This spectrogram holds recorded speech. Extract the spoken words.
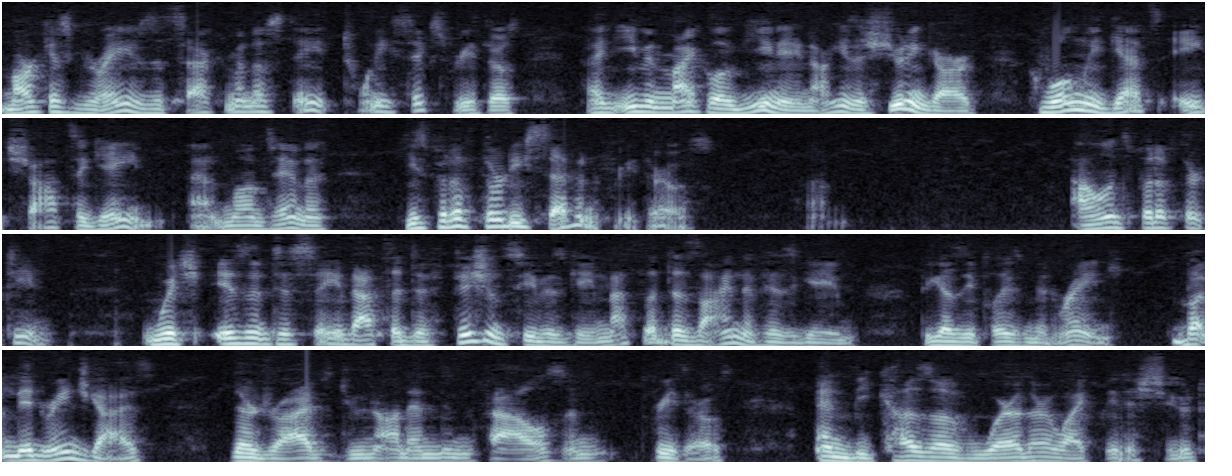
Marcus Graves at Sacramento State, 26 free throws. And even Michael Oguine, now he's a shooting guard who only gets eight shots a game at Montana. He's put up 37 free throws. Um, Allen's put up 13 which isn't to say that's a deficiency of his game. That's the design of his game because he plays mid range. But mid range guys, their drives do not end in fouls and free throws. And because of where they're likely to shoot,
